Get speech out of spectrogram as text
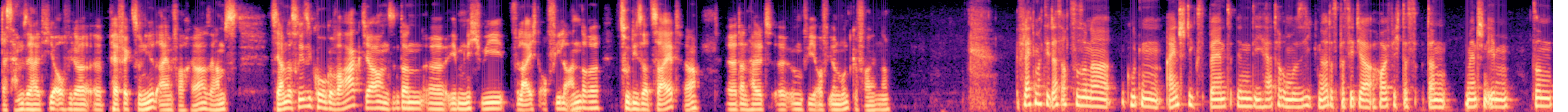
das haben sie halt hier auch wieder äh, perfektioniert einfach. Ja, sie haben es, sie haben das Risiko gewagt, ja, und sind dann äh, eben nicht wie vielleicht auch viele andere zu dieser Zeit, ja, äh, dann halt äh, irgendwie auf ihren Mund gefallen. Ne? Vielleicht macht sie das auch zu so einer guten Einstiegsband in die härtere Musik. Ne? Das passiert ja häufig, dass dann Menschen eben so ein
